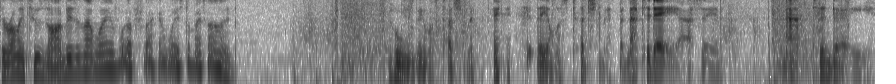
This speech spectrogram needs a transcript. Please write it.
There were only two zombies in that wave? What a fucking waste of my time. Ooh, they almost touched me. they almost touched me. But not today, I said. Not today.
